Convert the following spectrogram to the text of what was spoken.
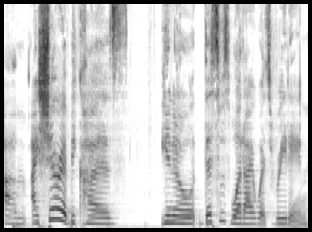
um, I share it because, you know, this was what I was reading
